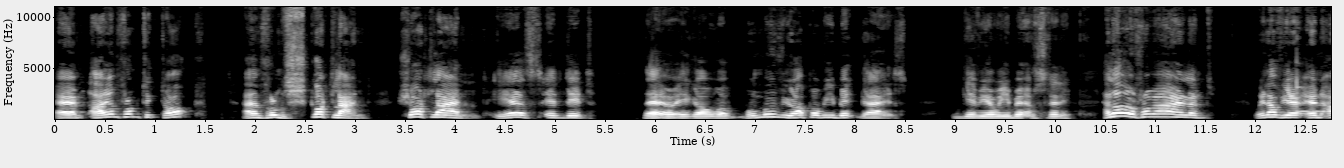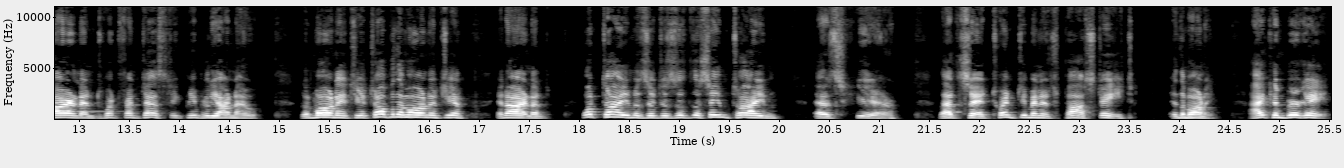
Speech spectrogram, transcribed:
Um, I am from TikTok. I'm from Scotland. Scotland. Yes, indeed. There we go. We'll, we'll move you up a wee bit, guys give you a wee bit of steady. Hello from Ireland. We love you in Ireland. What fantastic people you are now. Good morning to you. Top of the morning to you in Ireland. What time is it? Is it the same time as here? That's uh, 20 minutes past eight in the morning. I can boogie.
